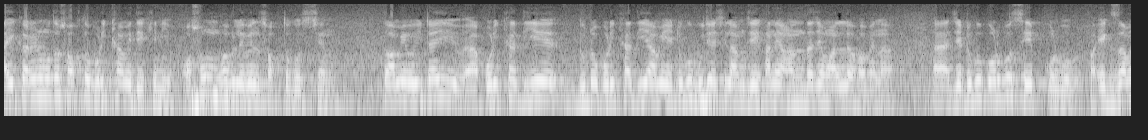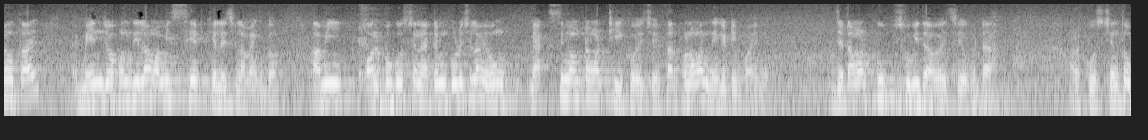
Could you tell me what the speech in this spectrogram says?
আইকারের মতো শক্ত পরীক্ষা আমি দেখিনি, অসম্ভব লেভেল শক্ত কোশ্চেন তো আমি ওইটাই পরীক্ষা দিয়ে, দুটো পরীক্ষা দিয়ে আমি এটুকু বুঝেছিলাম যে এখানে আন্দাজে মারলে হবে না। যেটুকু করব সেভ করব। এক্সামেও তাই মেন যখন দিলাম, আমি সেভ খেলেছিলাম একদম। আমি অল্প কোশ্চেন অ্যাটেম্প করেছিলাম এবং ম্যাক্সিমামটা আমার ঠিক হয়েছে, তার ফলে আমার নেগেটিভ হয়নি। যেটা আমার খুব সুবিধা হয়েছে ওটা। আর কোশ্চেন তো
